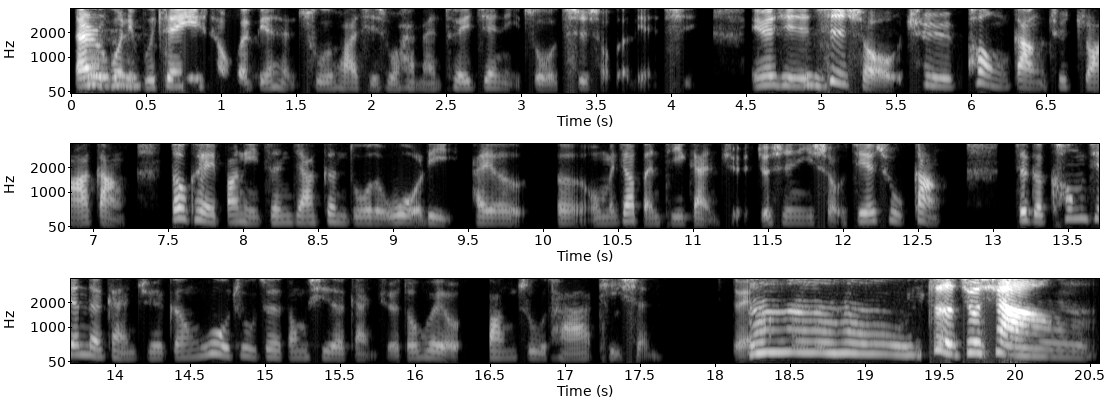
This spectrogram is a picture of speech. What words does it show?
但如果你不介意手会变很粗的话，其实我还蛮推荐你做赤手的练习，因为其实赤手去碰杠、去抓杠，都可以帮你增加更多的握力，还有呃，我们叫本体感觉，就是你手接触杠这个空间的感觉跟握住这个东西的感觉都会有帮助它提升。对，嗯，这就像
